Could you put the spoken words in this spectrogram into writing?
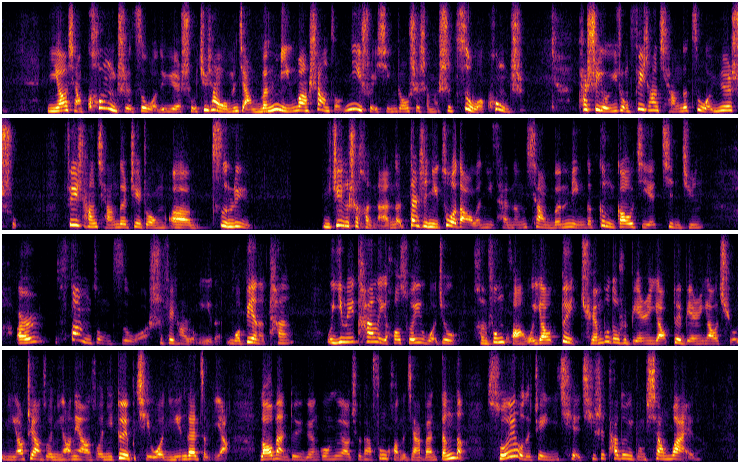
你要想控制自我的约束，就像我们讲文明往上走，逆水行舟是什么？是自我控制，它是有一种非常强的自我约束，非常强的这种呃自律。你这个是很难的，但是你做到了，你才能向文明的更高阶进军。而放纵自我是非常容易的。我变得贪，我因为贪了以后，所以我就很疯狂。我要对全部都是别人要对别人要求，你要这样做，你要那样做，你对不起我，你应该怎么样？老板对员工又要求他疯狂的加班等等，所有的这一切其实它都一种向外的。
